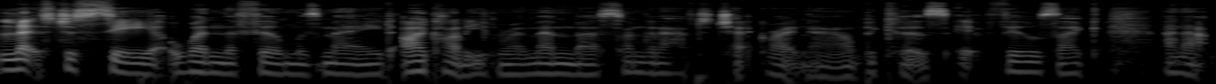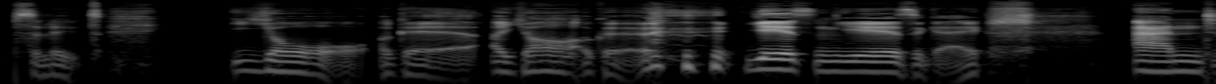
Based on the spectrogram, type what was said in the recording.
let's just see when the film was made. I can't even remember, so I'm going to have to check right now because it feels like an absolute yaw ago, a year ago, years and years ago. And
